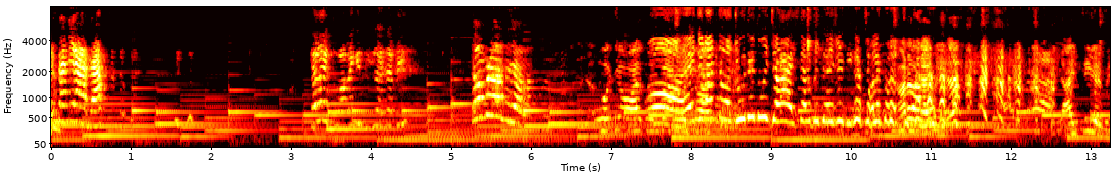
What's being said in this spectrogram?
এটা নিয়ে আয়, রাখতে তোকে। চলো, তোমরা যাবা। ও এই জন্য তো যদি তুই যাস তাহলে তুই দিকে চলে তোর যাইতেই হবে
